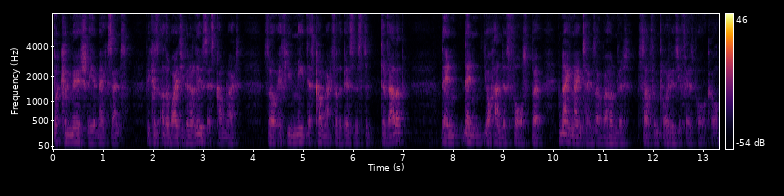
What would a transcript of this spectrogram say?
but commercially it makes sense because otherwise you're going to lose this contract. So if you need this contract for the business to develop, then then your hand is forced. But 99 times out of 100, self-employed is your first port of call.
